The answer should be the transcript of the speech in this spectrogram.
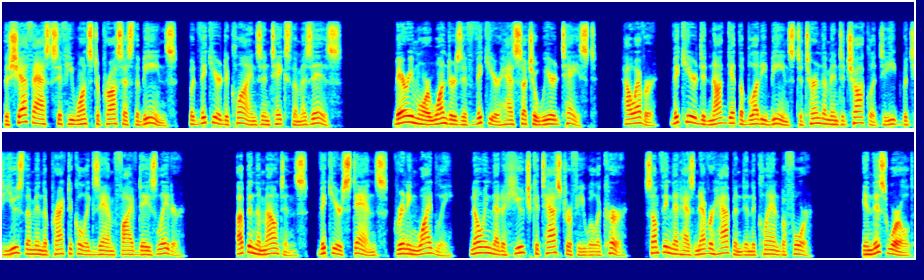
The chef asks if he wants to process the beans, but Vikir declines and takes them as is. Barrymore wonders if Vikir has such a weird taste. However, Vikir did not get the bloody beans to turn them into chocolate to eat but to use them in the practical exam five days later. Up in the mountains, Vikir stands, grinning widely, knowing that a huge catastrophe will occur, something that has never happened in the clan before. In this world,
